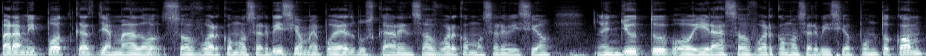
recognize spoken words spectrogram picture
para mi podcast llamado Software como Servicio. Me puedes buscar en Software como Servicio en YouTube o ir a softwarecomoservicio.com.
